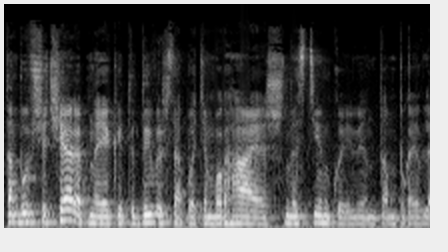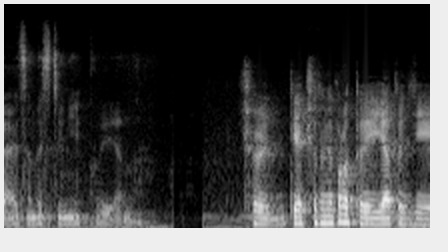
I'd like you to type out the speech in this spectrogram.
Там був ще череп, на який ти дивишся, а потім моргаєш на стінку, і він там проявляється на стіні. Охуєнно. Що, якщо ти не проти, я тоді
